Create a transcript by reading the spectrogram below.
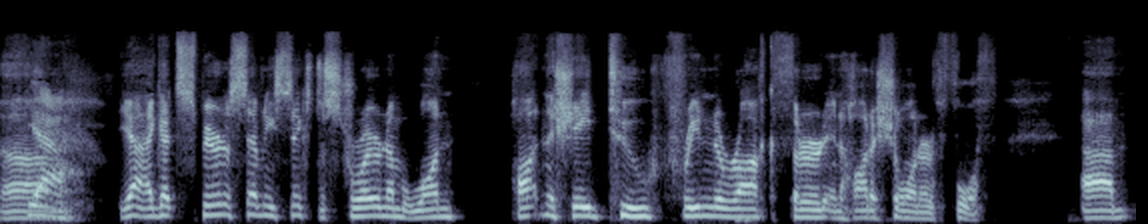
um, yeah, yeah, I got Spirit of seventy six, Destroyer number one, Hot in the Shade two, Freedom to Rock third, and Hottest Show on Earth fourth. Um,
